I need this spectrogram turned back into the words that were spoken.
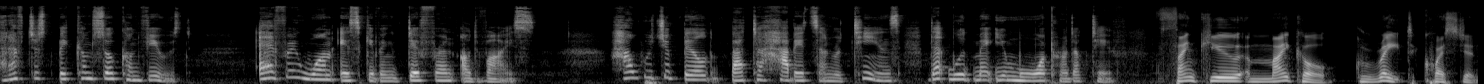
and I've just become so confused. Everyone is giving different advice. How would you build better habits and routines that would make you more productive? Thank you, Michael. Great question.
